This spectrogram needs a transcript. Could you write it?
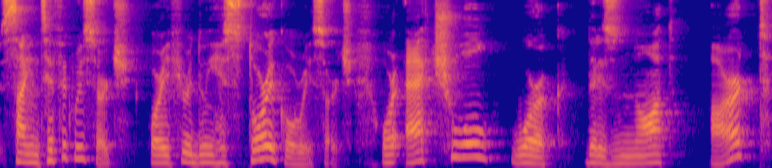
scientific research or if you're doing historical research or actual work that is not art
